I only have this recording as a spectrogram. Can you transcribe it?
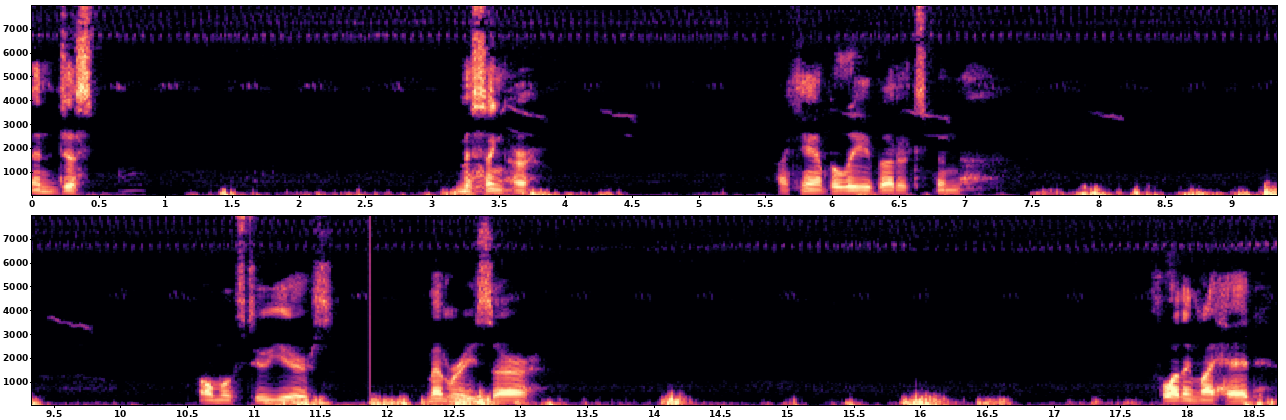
And just missing her. I can't believe that it's been almost two years. Memories are flooding my head,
